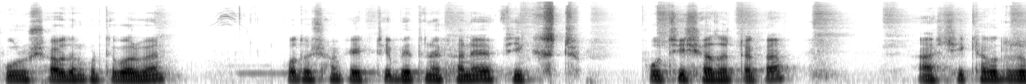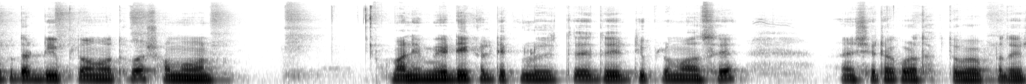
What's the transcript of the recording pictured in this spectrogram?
পুরুষ আবেদন করতে পারবেন। পদ সংখ্যা একটি। বেতন এখানে ফিক্সড পঁচিশ হাজার টাকা। আর শিক্ষাগত যোগ্যতা ডিপ্লোমা অথবা সমমান। মানে মেডিকেল টেকনোলজিতে যে ডিপ্লোমা আছে সেটা করা থাকতে হবে আপনাদের।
